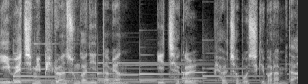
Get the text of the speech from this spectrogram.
이 외침이 필요한 순간이 있다면 이 책을 펼쳐보시기 바랍니다.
